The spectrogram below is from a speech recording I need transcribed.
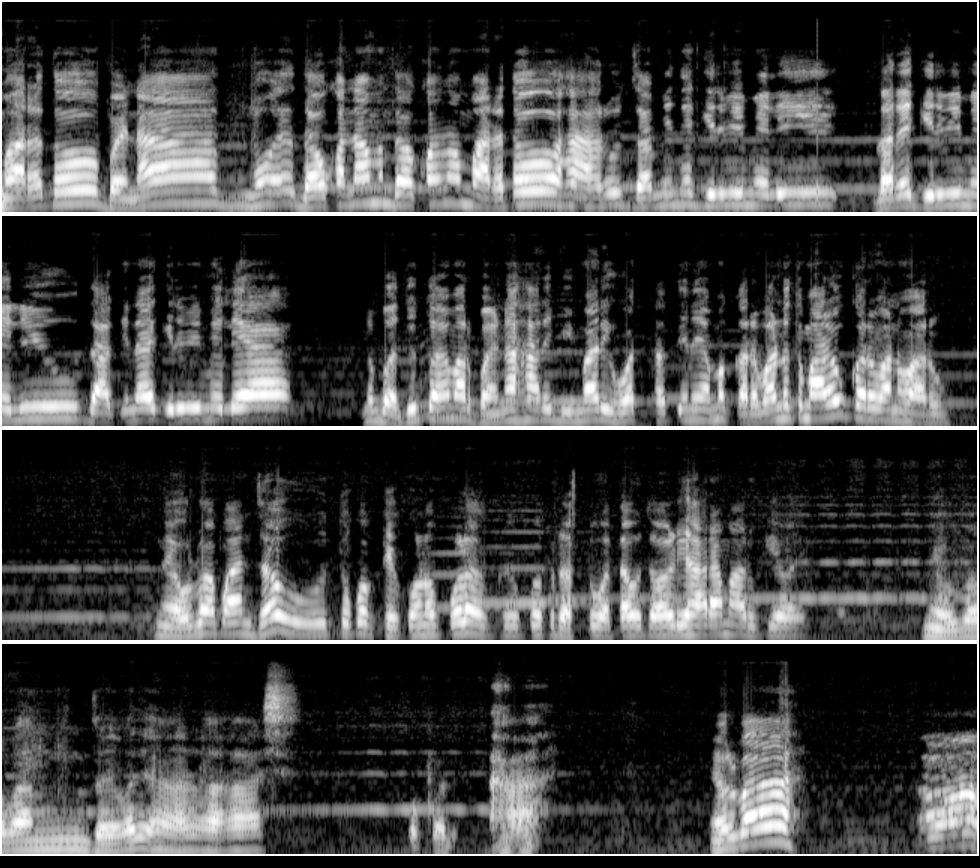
મારે તો ભાઈના દવાખાનામાં દવાખાના મારે તો હારું જમીને ગીરવી મેલી ઘરે ગીરવી મેલ્યું દાગીના ગીરવી મેલ્યા ને બધું તો મારા ભાઈના હારી બીમારી હોત થતી ને એમાં કરવાનું તો મારે શું કરવાનું સારું ને ઓલબા પાન જાઉં તો કોઈક ઠેકોણો પડે કે કોઈક રસ્તો બતાવો તો વળી હારા મારું કહેવાય. ને ઓલબા પાન જવા દે હાશ હા મેહુલબા હા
